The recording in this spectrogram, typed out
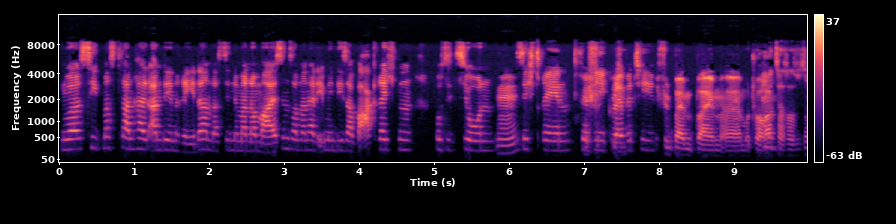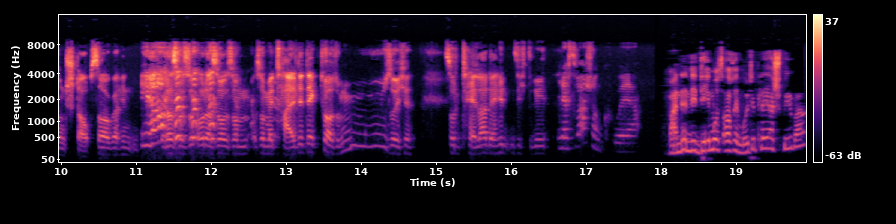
nur sieht man es dann halt an den Rädern, dass die nicht mehr normal sind, sondern halt eben in dieser waagrechten Position mhm. sich drehen für ich, die Gravity. Ich, ich finde beim, beim äh, Motorrad, das ist so ein Staubsauger hinten. Ja. Oder so, so oder so, so, so Metalldetektor, so solche, so ein Teller, der hinten sich dreht. Das war schon cool, ja. Waren denn die Demos auch im Multiplayer spielbar?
